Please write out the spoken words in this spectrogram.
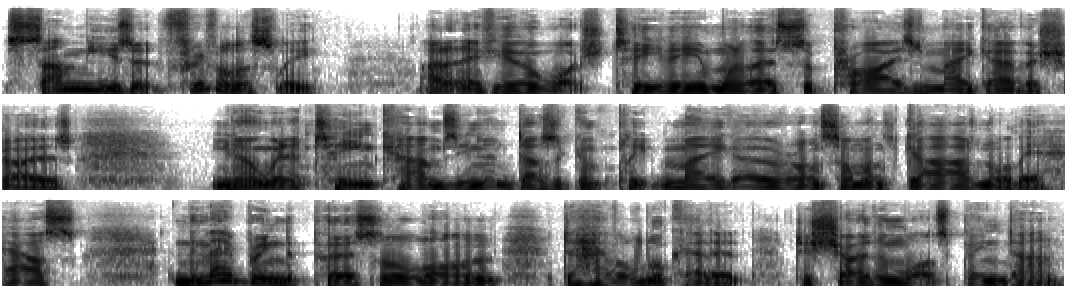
Some use it frivolously. I don't know if you ever watched TV in one of those surprise makeover shows. You know, when a team comes in and does a complete makeover on someone's garden or their house, and then they bring the person along to have a look at it to show them what's been done.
